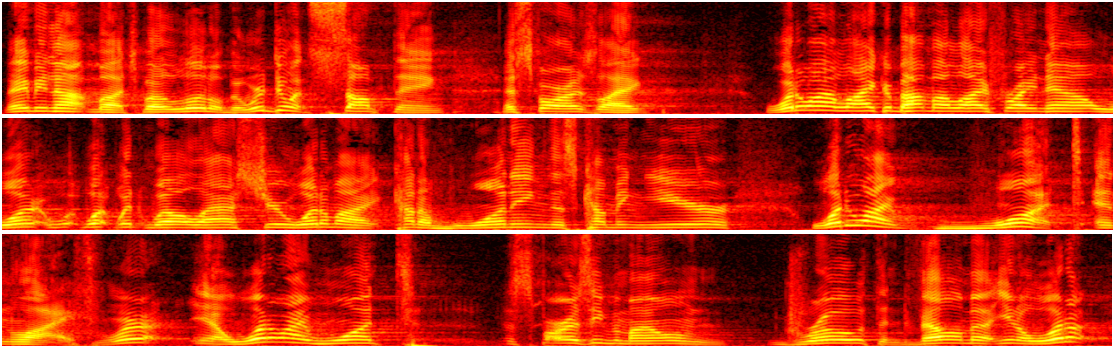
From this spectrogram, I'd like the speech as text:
Maybe not much, but a little bit. We're doing something as far as like, what do I like about my life right now? What, what went well last year? What am I kind of wanting this coming year? What do I want in life? Where, you know, what do I want as far as even my own growth and development? You know, what,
